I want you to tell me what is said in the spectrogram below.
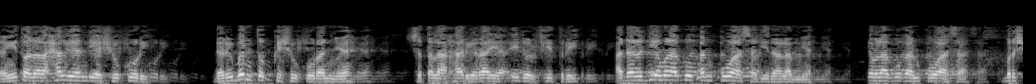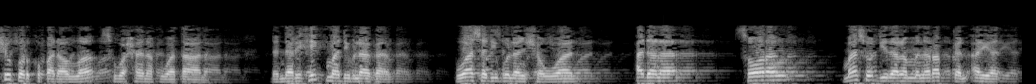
dan itu adalah hal yang dia syukuri dari bentuk kesyukurannya setelah hari raya Idul Fitri adalah dia melakukan puasa di dalamnya. Dia melakukan puasa bersyukur kepada Allah Subhanahu wa taala. Dan dari hikmah di belakang puasa di bulan Syawal adalah seorang masuk di dalam menerapkan ayat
